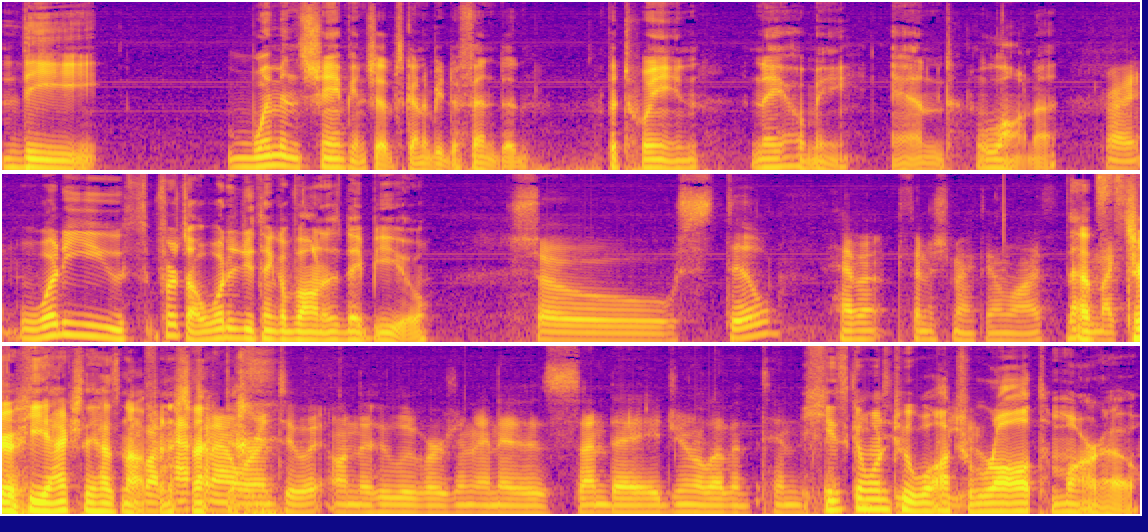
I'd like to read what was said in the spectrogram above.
the women's championship is going to be defended between Naomi and Lana. Right. What do you th- first of all, what did you think of Lana's debut? So still haven't finished SmackDown Live. That's like true. He actually has not about finished half an SmackDown. hour into it on the Hulu version, and it is Sunday, June 11th, 10. He's going to watch Raw tomorrow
